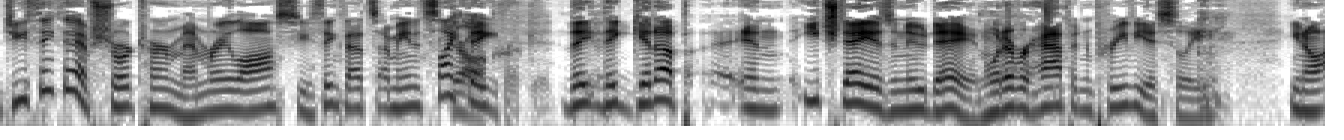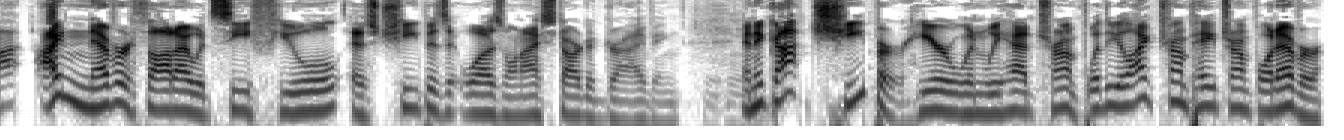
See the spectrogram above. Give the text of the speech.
do you think they have short-term memory loss? You think that's? I mean, it's like They're all they crooked. they they get up and each day is a new day, and whatever happened previously. You know, I, I never thought I would see fuel as cheap as it was when I started driving, mm-hmm. and it got cheaper here when we had Trump. Whether you like Trump, hate Trump, whatever,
